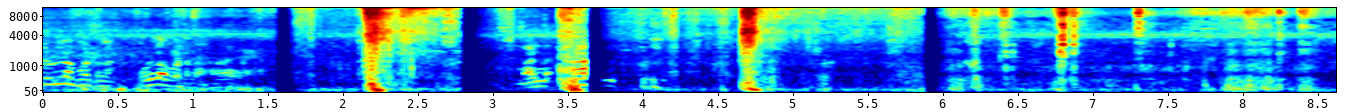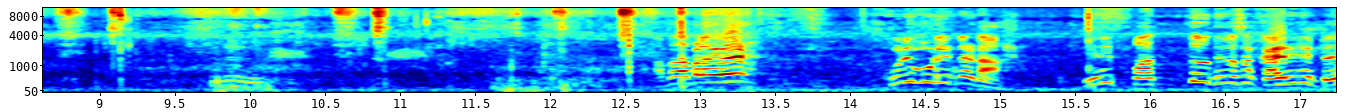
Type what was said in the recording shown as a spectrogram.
உள்ள போட்டலாம் உள்ள போட்டலாம் குடி மூடி ഇനി പത്ത് ദിവസം കഴിഞ്ഞിട്ട്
